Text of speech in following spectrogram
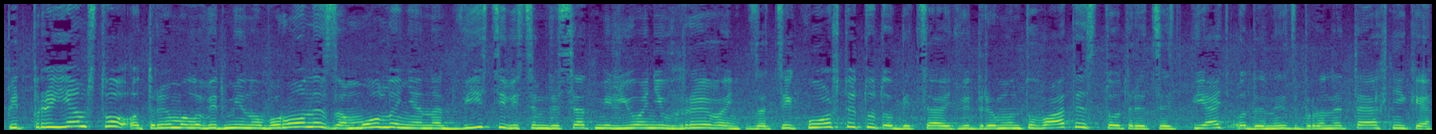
Підприємство отримало від Міноборони замовлення на 280 мільйонів гривень. За ці кошти тут обіцяють відремонтувати 135 одиниць бронетехніки.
